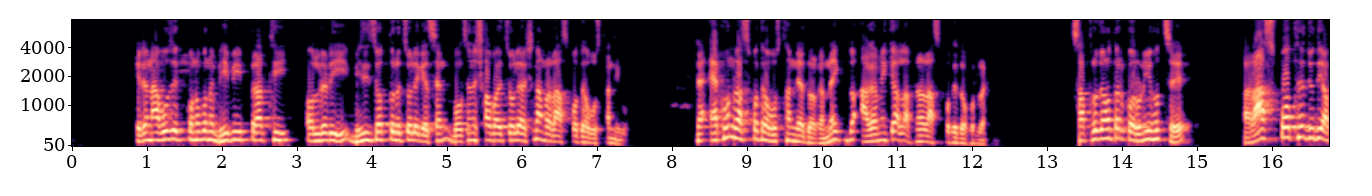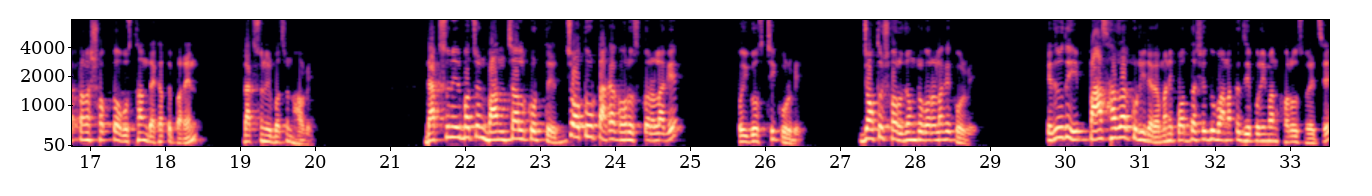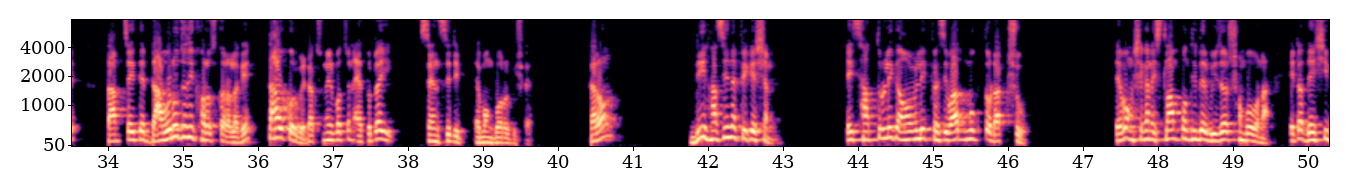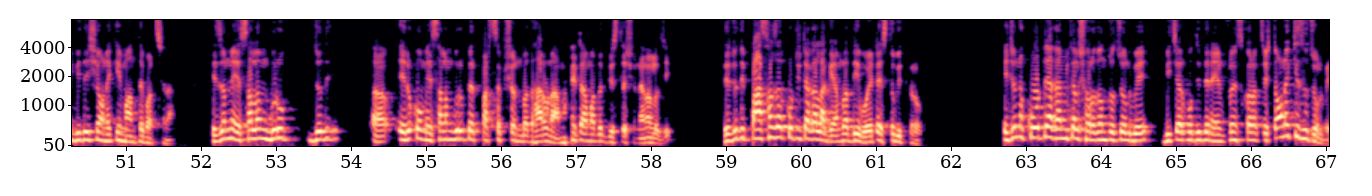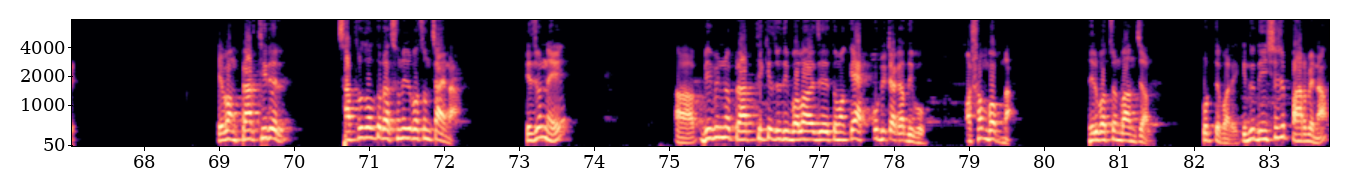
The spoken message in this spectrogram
এটা না বুঝে কোনো কোনো ভিপি প্রার্থী অলরেডি ভিসি চত্বরে চলে গেছেন, বলছেন সবাই চলে আসেন, আমরা রাজপথে অবস্থান নিব। না, এখন রাজপথে অবস্থান নেওয়ার দরকার নাই, কিন্তু আগামীকাল আপনারা রাজপথে দখল রাখেন। ছাত্র জনতার করণীয় হচ্ছে রাজপথে যদি আপনারা শক্ত অবস্থান দেখাতে পারেন, ডাকসু নির্বাচন হবে। ডাকসু নির্বাচন বানচাল করতে যত টাকা খরচ করা লাগে, ওই গোষ্ঠী করবে। যত ষড়যন্ত্র করা লাগে, করবে। এতে যদি পাঁচ হাজার কোটি টাকা মানে পদ্মা সেতু বানাতে যে পরিমাণ খরচ হয়েছে, তার চাইতে ডাবলও যদি খরচ করা লাগে, তাও করবে। ডাকসু নির্বাচন এতটাই সেন্সিটিভ এবং বড় বিষয়। কারণ ডি হাসিনাফিকেশন এই ছাত্রলীগ আওয়ামী লীগ ফেসিবাদ মুক্ত ডাকসু। এবং সেখানে ইসলামপন্থীদের বিজয়ের সম্ভাবনা, এটা দেশি বিদেশি অনেকেই মানতে পারছে না। এজন্য এসালাম গ্রুপ যদি এরকম এসালাম গ্রুপের পারসেপশন বা ধারণা মানে এটা আমাদের বিশ্লেষণ অ্যানালজি যে যদি পাঁচ হাজার কোটি টাকা লাগে, আমরা দিব, এটা স্থগিত করো। এই জন্য কোর্টে আগামীকাল ষড়যন্ত্র চলবে, বিচারপতিদের ইনফ্লুয়েন্স করার চেষ্টা, অনেক কিছু চলবে। এবং প্রার্থীদের, ছাত্রদল তো ডাকসু নির্বাচন চায় না। এজন্যে বিভিন্ন প্রার্থীকে যদি বলা হয় যে তোমাকে এক কোটি টাকা দিব, অসম্ভব না। নির্বাচন বানচাল করতে পারে, কিন্তু দিন শেষে পারবে না।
